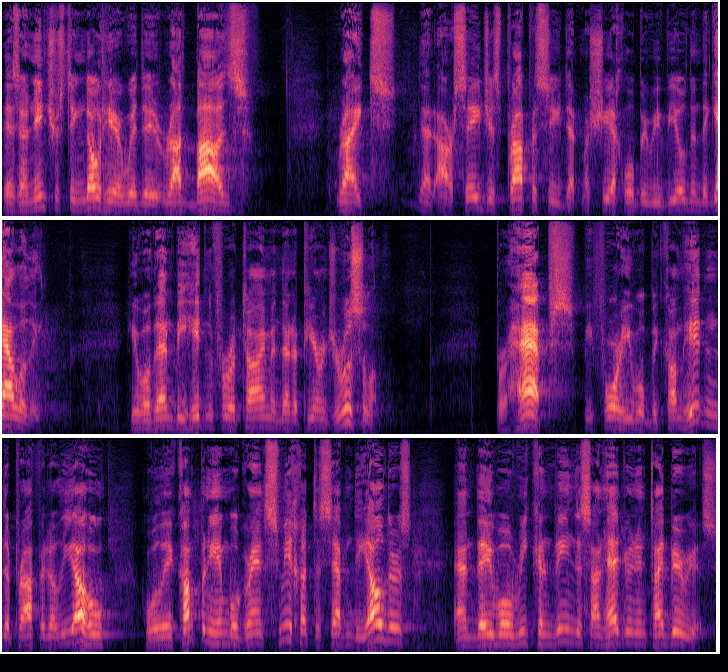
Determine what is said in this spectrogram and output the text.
There's an interesting note here where the Radbaz writes that our sages prophesied that Mashiach will be revealed in the Galilee. He will then be hidden for a time and then appear in Jerusalem. Perhaps before he will become hidden, the prophet Eliyahu, who will accompany him, will grant smicha to 70 elders, and they will reconvene the Sanhedrin in Tiberias.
